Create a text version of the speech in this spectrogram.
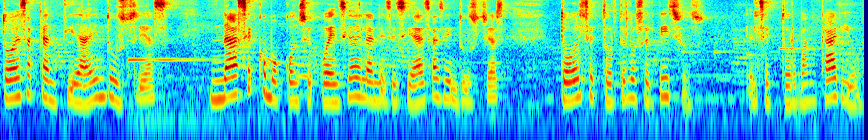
toda esa cantidad de industrias, nace como consecuencia de la necesidad de esas industrias todo el sector de los servicios, el sector bancario,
